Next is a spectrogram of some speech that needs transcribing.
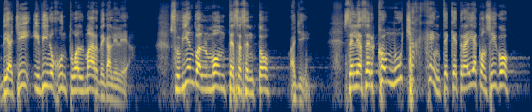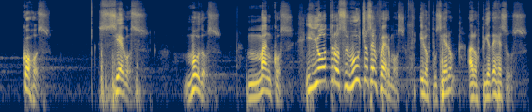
de allí y vino junto al mar de Galilea. Subiendo al monte se sentó allí. Se le acercó mucha gente que traía consigo cojos, ciegos, mudos, mancos y otros muchos enfermos y los pusieron a los pies de Jesús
